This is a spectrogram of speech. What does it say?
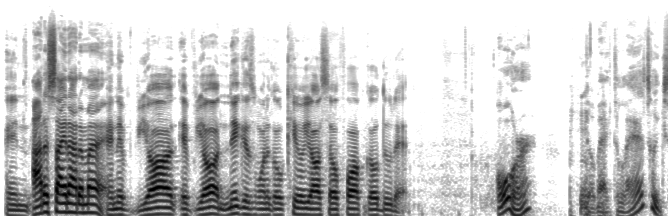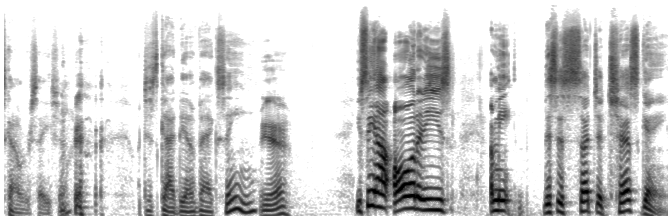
And Out of sight, out of mind. and if y'all if y'all niggas want to go kill yourself off, go do that. or go back to last week's conversation with this goddamn vaccine. Yeah. You see how all of these, I mean, this is such a chess game.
